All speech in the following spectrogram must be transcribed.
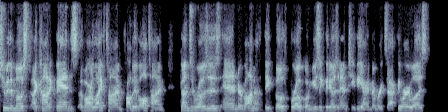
Two of the most iconic bands of our lifetime, probably of all time, Guns N' Roses and Nirvana. They both broke on music videos and MTV. I remember exactly where I was.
